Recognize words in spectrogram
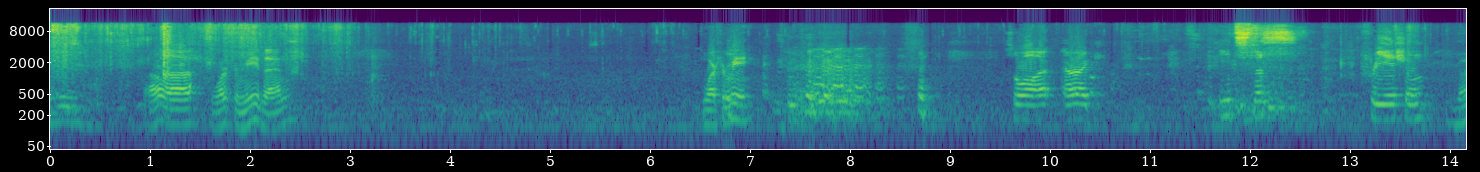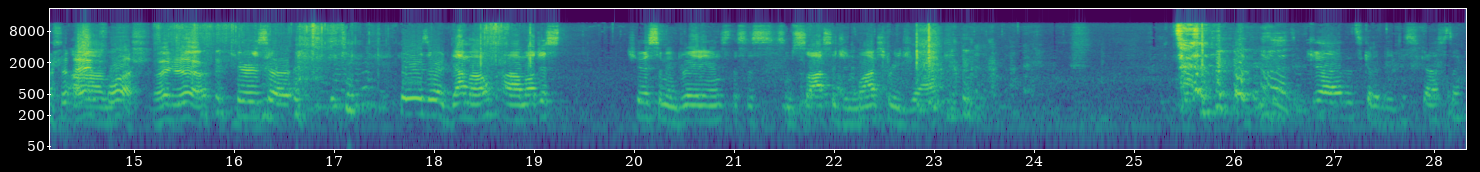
Well, uh, more for me then. More for me. So while Eric eats this creation, Egg Um, flush. here's our, here's our demo. Um, I'll just show you some ingredients. This is some sausage and Monterey Jack. God, that's gonna be disgusting.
